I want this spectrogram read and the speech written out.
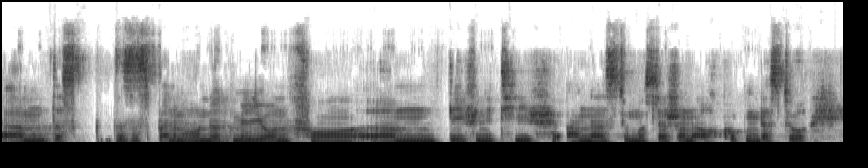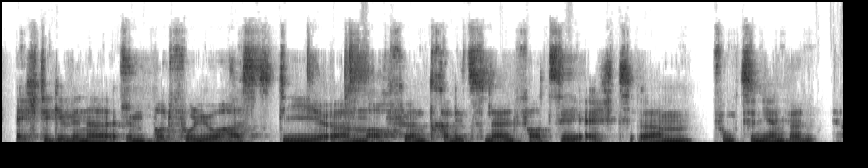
Ähm, das, das ist bei einem 100 Millionen Fonds ähm, definitiv anders. Du musst ja schon auch gucken, dass du echte Gewinner im Portfolio hast, die ähm, auch für einen traditionellen VC echt ähm, funktionieren würden. Ja.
